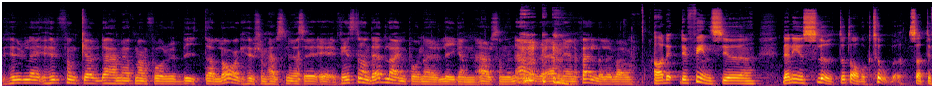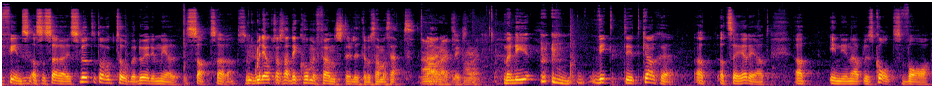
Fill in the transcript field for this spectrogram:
hur, hur funkar det här med att man får byta lag hur som helst nu? Alltså, är, finns det någon deadline på när ligan är som den är, även i NFL eller vad? Ja, det, det finns ju... Den är ju slutet av oktober. Så att det finns, Mm. alltså så här, i slutet av oktober då är det mer satt så här. Så, Men det är också så att det kommer fönster lite på samma sätt. All right, liksom. all right. Men det är viktigt kanske att, att säga det att, att Indianapolis Colts var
